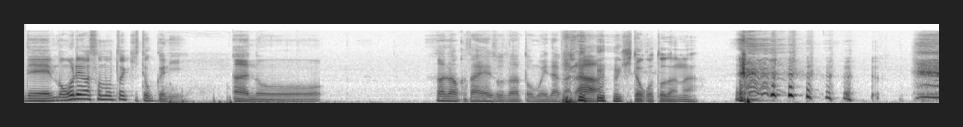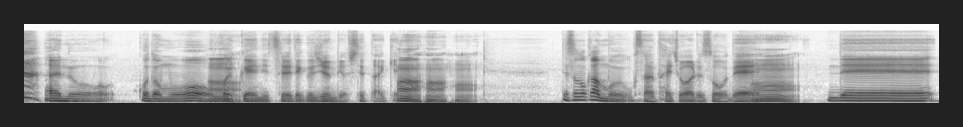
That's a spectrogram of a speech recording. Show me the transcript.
で、まあ、俺はその時特にあのーあなんか大変そうだなと思いながら 一言だな。あの子供をうん保育園に連れてく準備をしてたわけ、でその間も奥さんが体調悪そううん。でう、ん。で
